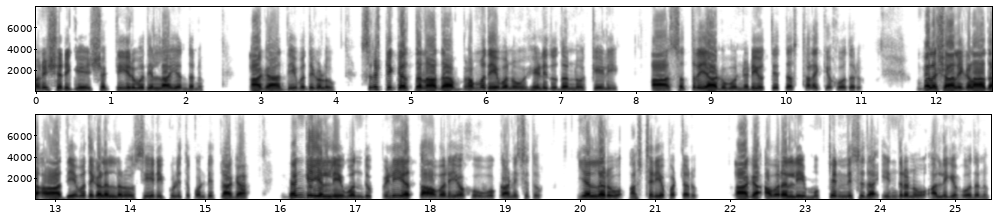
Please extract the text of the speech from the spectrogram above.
ಮನುಷ್ಯರಿಗೆ ಶಕ್ತಿ ಇರುವುದಿಲ್ಲ ಎಂದನು. ಆಗ ದೇವತೆಗಳು ಸೃಷ್ಟಿಕರ್ತನಾದ ಬ್ರಹ್ಮದೇವನು ಹೇಳಿದುದನ್ನು ಕೇಳಿ ಆ ಸತ್ರಯಾಗವು ನಡೆಯುತ್ತಿದ್ದ ಸ್ಥಳಕ್ಕೆ ಹೋದರು. ಬಲಶಾಲಿಗಳಾದ ಆ ದೇವತೆಗಳೆಲ್ಲರೂ ಸೇರಿ ಕುಳಿತುಕೊಂಡಿದ್ದಾಗ ಗಂಗೆಯಲ್ಲಿ ಒಂದು ಬಿಳಿಯ ತಾವರೆಯ ಹೂವು ಕಾಣಿಸಿತು. ಎಲ್ಲರೂ ಆಶ್ಚರ್ಯಪಟ್ಟರು. ಆಗ ಅವರಲ್ಲಿ ಮುಖ್ಯನೆನಿಸಿದ ಇಂದ್ರನು ಅಲ್ಲಿಗೆ ಹೋದನು.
